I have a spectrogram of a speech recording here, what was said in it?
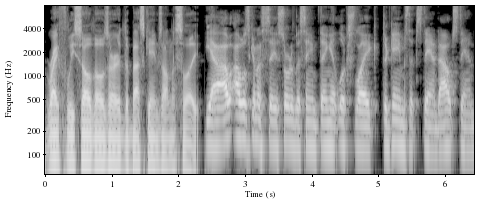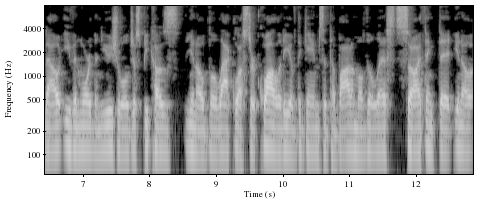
rightfully so, those are the best games on the slate. Yeah, I, I was going to say sort of the same thing. It looks like the games that stand out stand out even more than usual just because, you know, the lackluster quality of the games at the bottom of the list. So I think that, you know,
